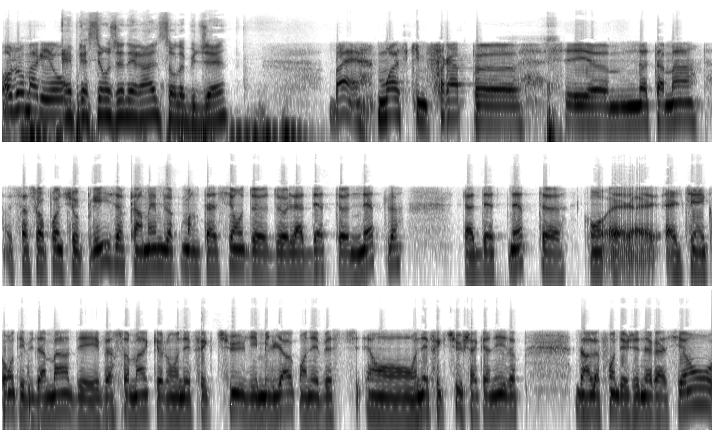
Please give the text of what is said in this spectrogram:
Bonjour, Mario. Impression générale sur le budget? Ben, moi, ce qui me frappe, euh, c'est euh, notamment, ça sera pas une surprise, quand même l'augmentation de, la dette nette. La dette nette, euh, elle tient compte évidemment des versements que l'on effectue, les milliards qu'on investit, on, effectue chaque année dans le fonds des générations.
